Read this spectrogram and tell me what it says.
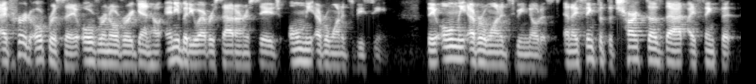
i've heard oprah say over and over again how anybody who ever sat on her stage only ever wanted to be seen. They only ever wanted to be noticed. And i think that the chart does that. I think that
